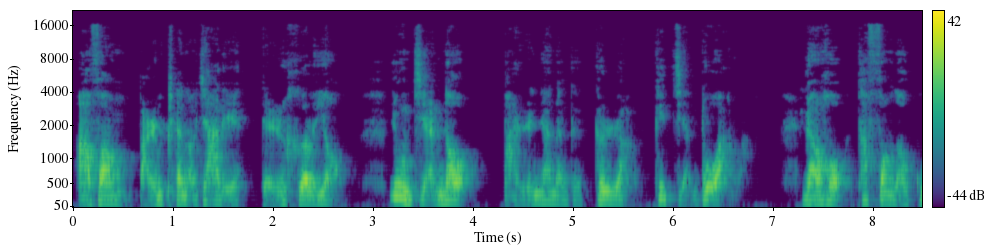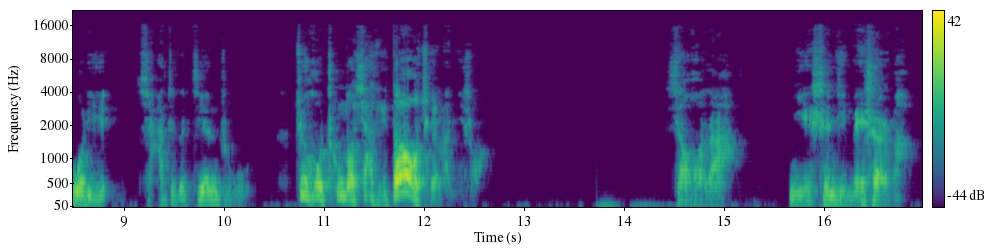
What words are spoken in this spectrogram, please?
阿芳把人骗到家里，给人喝了药，用剪刀把人家那个根儿啊给剪断了，然后他放到锅里加这个煎煮，最后冲到下水道去了。你说？”小伙子，你身体没事吧？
